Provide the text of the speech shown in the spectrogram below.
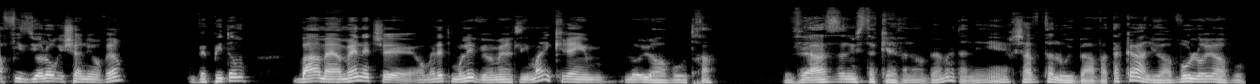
הפיזיולוגי שאני עובר ופתאום באה המאמנת שעומדת מולי והיא אומרת לי מה יקרה אם לא יאהבו אותך. ואז אני מסתכל ואני אומר באמת אני עכשיו תלוי באהבת הקהל יאהבו לא יאהבו.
